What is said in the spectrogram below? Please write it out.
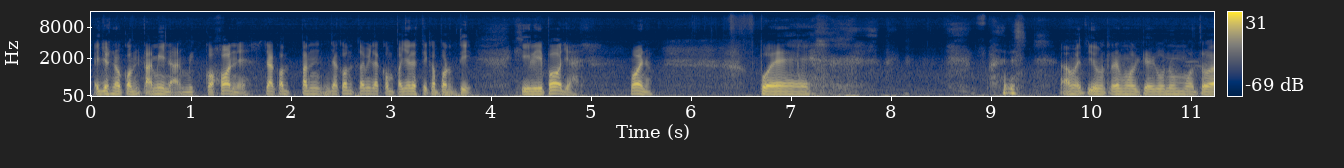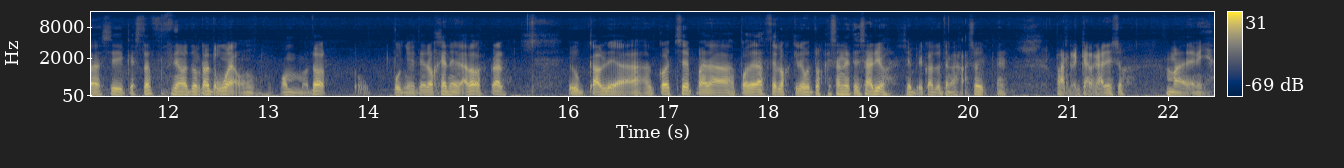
ellos no contaminan, mis cojones, ya, ya contamina la compañía eléctrica por ti, gilipollas. Bueno, pues ha metido un remolque con un motor así que está funcionando todo el rato, bueno, un, motor, un puñetero generador, claro, un cable al coche para poder hacer los kilómetros que sean necesarios, siempre y cuando tengas gasoil, claro, para recargar eso. Madre mía,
